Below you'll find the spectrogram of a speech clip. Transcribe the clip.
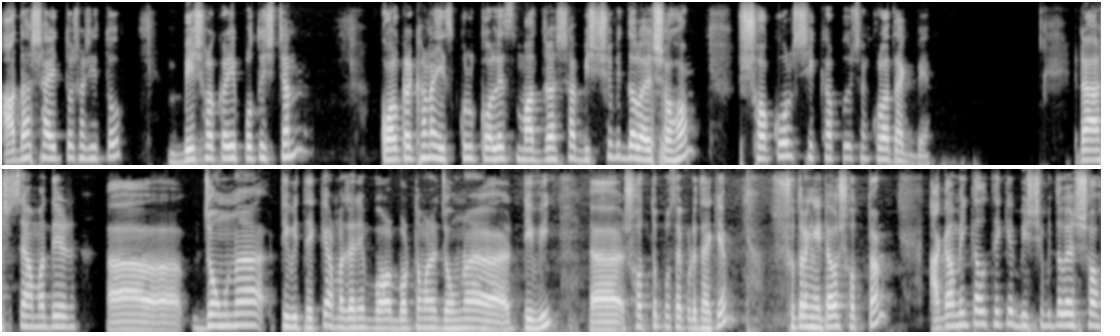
আধা স্বায়ত্তশাসিত বেসরকারি প্রতিষ্ঠান, কলকারখানা, স্কুল, কলেজ, মাদ্রাসা, বিশ্ববিদ্যালয় সহ সকল শিক্ষা প্রতিষ্ঠান খোলা থাকবে। এটা আসছে আমাদের যমুনা টিভি থেকে আমরা জানি বর্তমানে যমুনা টিভি সত্য প্রচার করে থাকে। সুতরাং এটাও সত্য। আগামীকাল থেকে বিশ্ববিদ্যালয় সহ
